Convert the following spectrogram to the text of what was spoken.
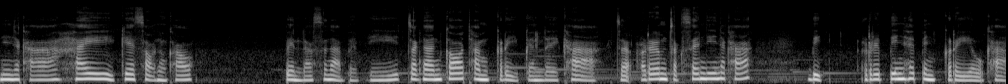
นี่นะคะ ให้เกสรของเขา เป็นลักษณะแบบนี้ จากนั้นก็ทำกรีบกันเลยค่ะ จะเริ่มจากเส้นนี้นะคะ บิดริบบิ้นให้เป็นเกลียวค่ะ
